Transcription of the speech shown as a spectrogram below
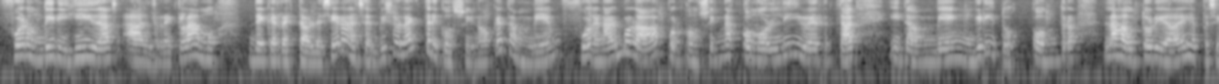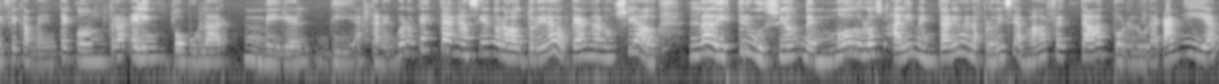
fueron dirigidas al reclamo de que restablecieran el servicio eléctrico, sino que también fueron enarboladas por consignas como libertad y también gritos contra las autoridades y específicamente contra el impopular Miguel Díaz Canel. Bueno, ¿qué están haciendo las autoridades o qué han anunciado? La distribución de módulos alimentarios en las provincias más afectadas por el huracán Ian,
